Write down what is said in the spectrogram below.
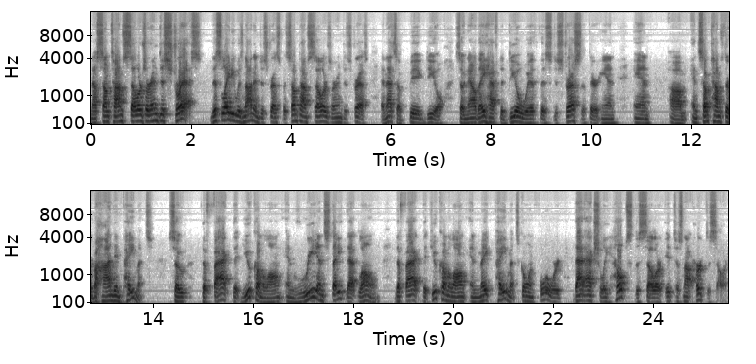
Now, sometimes sellers are in distress. This lady was not in distress, but sometimes sellers are in distress and that's a big deal. So now they have to deal with this distress that they're in, and um, and sometimes they're behind in payments. So the fact that you come along and reinstate that loan, the fact that you come along and make payments going forward, that actually helps the seller. It does not hurt the seller.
